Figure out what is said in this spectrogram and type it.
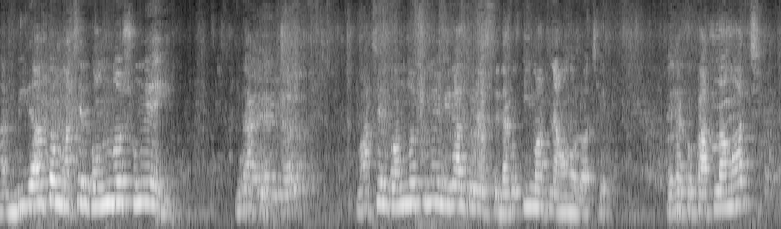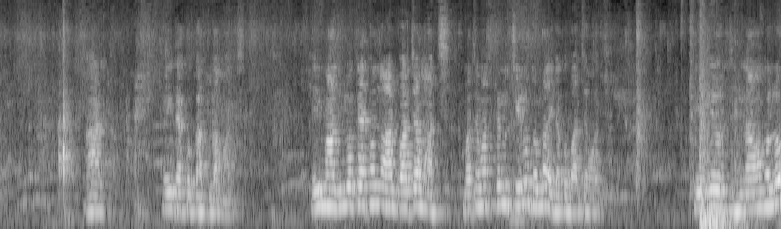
আর বিড়াল তো মাছের গন্ধ দেখো, মাছের গন্ধ শুনে বিড়াল চলে এসছে। দেখো কি মাছ নেওয়া হলো আজকে। এই দেখো কাতলা মাছ। আর এই দেখো কাতলা মাছ। এই মাছগুলোকে এখন আর বাঁচা মাছ। বাঁচা মাছ কেন চেনো তোমরা? দেখো বাঁচা মাছ। এই যে হলো,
